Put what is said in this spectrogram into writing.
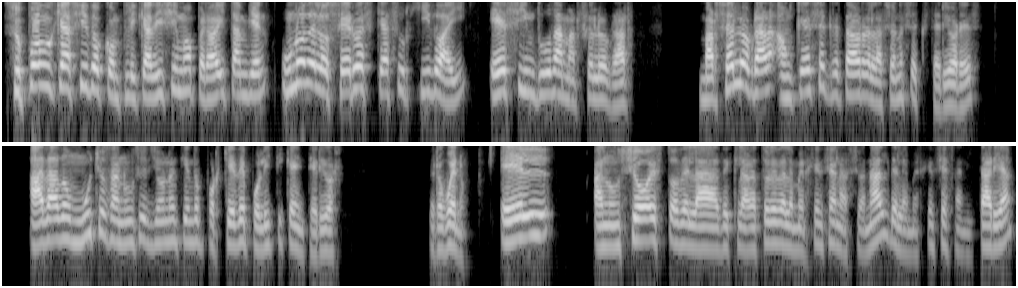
Supongo que ha sido complicadísimo, pero hay también uno de los héroes que ha surgido ahí es sin duda Marcelo Ebrard. Marcelo Ebrard, aunque es secretario de Relaciones Exteriores, ha dado muchos anuncios, yo no entiendo por qué, de política interior. Pero bueno, él anunció esto de la declaratoria de la emergencia nacional, de la emergencia sanitaria,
